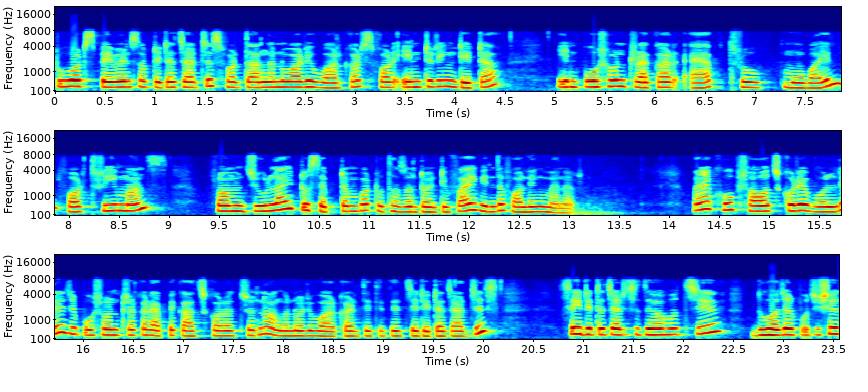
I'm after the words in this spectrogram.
towards payments of data charges for the anganwadi workers for entering data in Poshan tracker app through mobile for three months from July to September two thousand twenty five in the following manner মানে খুব সহজ করে বললে যে পোষণ ট্র্যাকার অ্যাপে কাজ করার জন্য অঙ্গনওয়াড়ি ওয়ার্কার দিদিদের যে ডেটা চার্জেস সেই ডেটা চার্জেস দেওয়া হচ্ছে দু হাজার পঁচিশের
